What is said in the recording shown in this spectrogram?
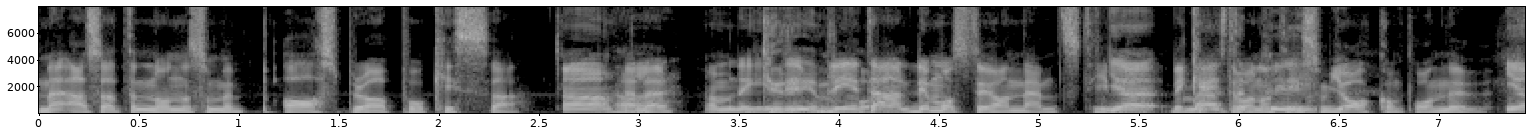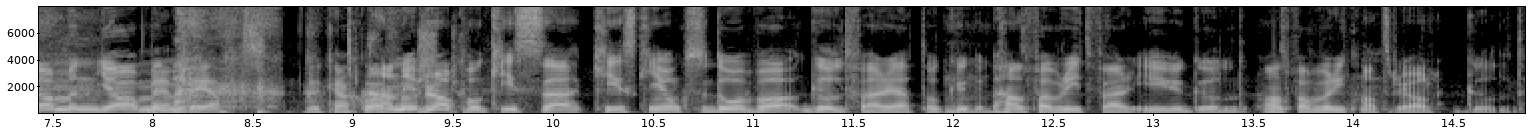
Men alltså att någon som är asbra på att kissa. Ja. Eller? Ja, men det, det, Det, blir inte, det måste ju ha nämnts tidigare. Ja, det kan inte vara någonting som jag kom på nu. ja, men ja, men Vem vet? Du kanske var han är först. bra på att kissa. Kiss kan ju också då vara guldfärgat och hans favoritfärg är ju guld. Hans favoritmaterial, guld.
